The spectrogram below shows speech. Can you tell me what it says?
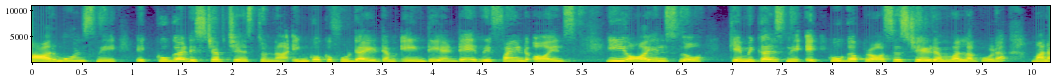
హార్మోన్స్ని ఎక్కువగా డిస్టర్బ్ చేస్తున్న ఇంకొక ఫుడ్ ఐటెం ఏంటి అంటే రిఫైన్డ్ ఆయిల్స్. ఈ ఆయిల్స్లో కెమికల్స్ని ఎక్కువగా ప్రాసెస్ చేయడం వల్ల కూడా మన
